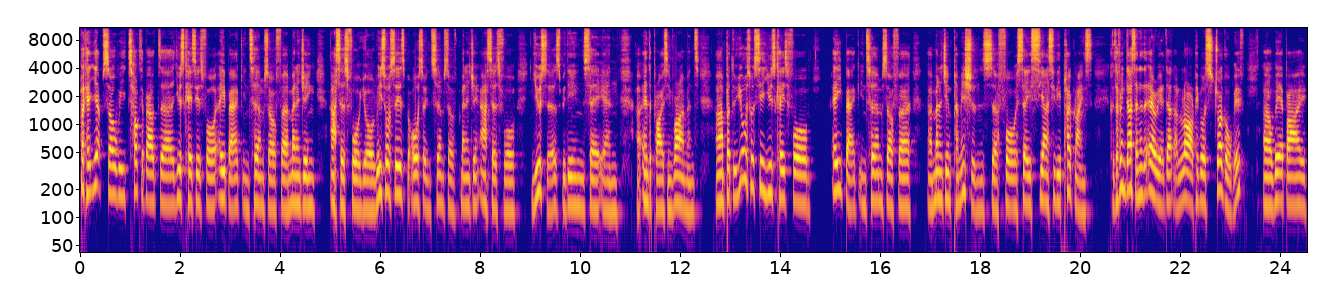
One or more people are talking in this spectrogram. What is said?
Okay, yep. So we talked about uh, use cases for ABAC in terms of uh, managing assets for your resources, but also in terms of managing assets for users within, say, an uh, enterprise environment. Uh, but do you also see a use case for ABAC in terms of uh, uh, managing permissions for, say, CI/CD pipelines? Because I think that's another area that a lot of people struggle with uh, whereby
